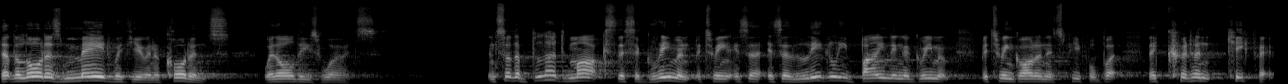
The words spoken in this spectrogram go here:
that the Lord has made with you in accordance with all these words. And so the blood marks this agreement between, it's a, it's a legally binding agreement between God and his people, but they couldn't keep it.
